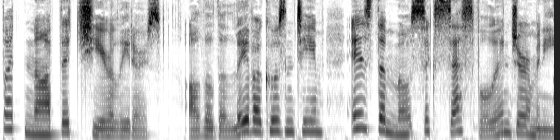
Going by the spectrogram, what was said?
but not the cheerleaders, although the Leverkusen team is the most successful in Germany.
